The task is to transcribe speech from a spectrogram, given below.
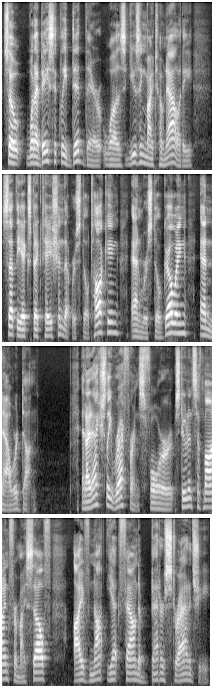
So, what I basically did there was using my tonality, set the expectation that we're still talking and we're still going, and now we're done. And I'd actually reference for students of mine, for myself, I've not yet found a better strategy.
